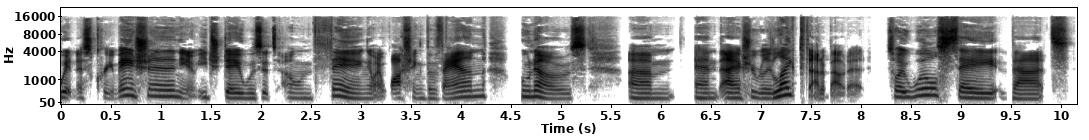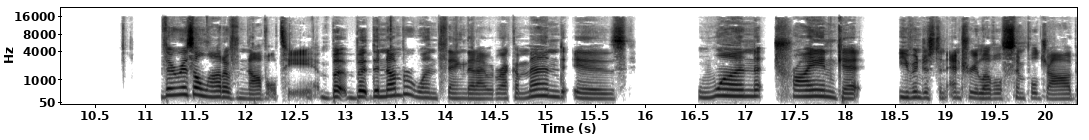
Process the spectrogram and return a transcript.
witness cremation. You know, each day was its own thing. Am I washing the van? Who knows? Um, and I actually really liked that about it. So I will say that there is a lot of novelty, but but the number one thing that I would recommend is one try and get even just an entry level simple job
